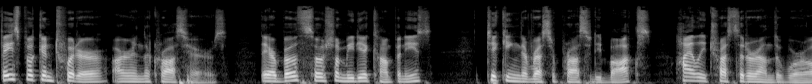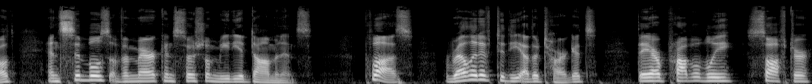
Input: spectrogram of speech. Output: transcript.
Facebook and Twitter are in the crosshairs. They are both social media companies, ticking the reciprocity box, highly trusted around the world, and symbols of American social media dominance. Plus, relative to the other targets, they are probably softer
